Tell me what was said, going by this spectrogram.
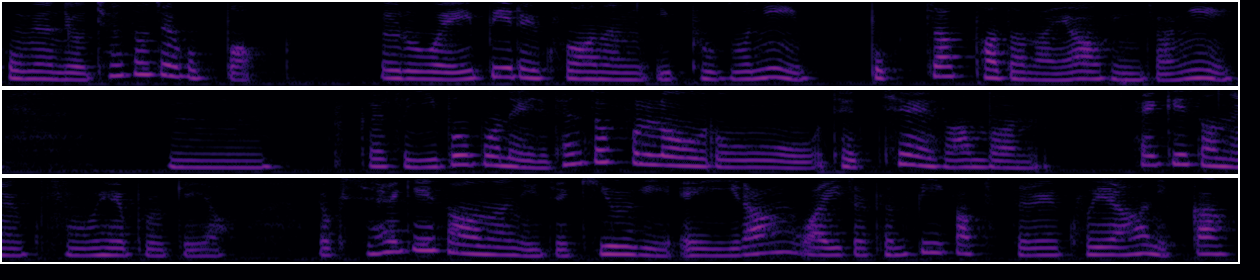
보면 이 최소제곱법 으로 AB를 구하는 이 부분이 복잡하잖아요, 굉장히. 음, 그래서 이 부분을 이제 TensorFlow로 대체해서 한번 회귀선을 구해 볼게요. 역시 회귀선은 이제 기울기 a랑 y절편 b 값을 구해야 하니까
